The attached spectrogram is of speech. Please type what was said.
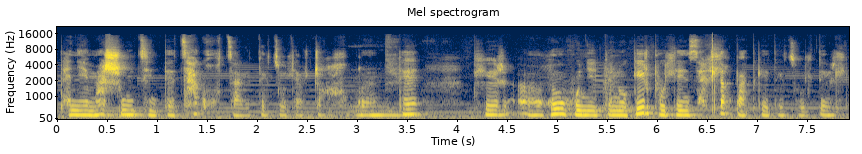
таны маш үнцэнтэй цаг хугацаа гэдэг зүйл явж байгаа байхгүй тий. Тэгэхээр хувь хүний тэр нөгөө гэр бүлийн сахилах бат гэдэг зүйл дээр л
